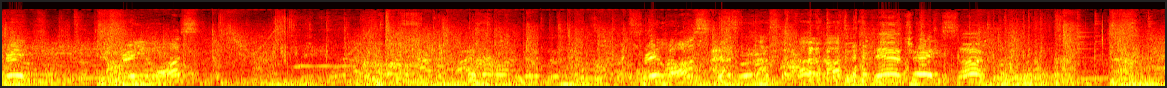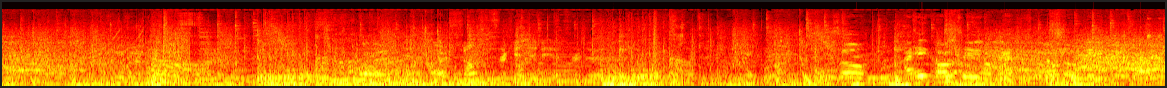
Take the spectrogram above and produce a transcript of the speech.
Trey, you lost? Trey lost? Damn, Trey, you suck. Oh, a freaking idiot for doing that. So, I hate commentating on matches when I don't know anything about it.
